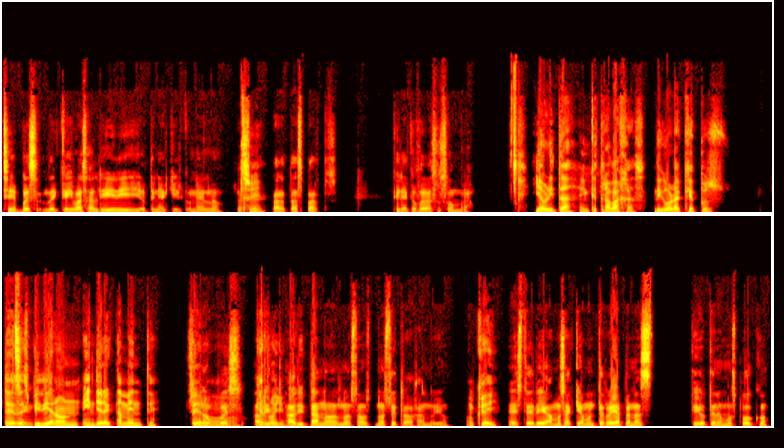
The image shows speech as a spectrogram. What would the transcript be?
Sí, pues de que iba a salir y yo tenía que ir con él, ¿no? O sea, Sí. para todas partes. Quería que fuera su sombra. ¿Y ahorita en qué trabajas? Digo, ahora que pues te Sí. despidieron indirectamente. Sí, Pero, no, pues ¿qué ahorita, rollo? ahorita no, no, estamos- no estoy trabajando yo. Ok. Este, llegamos aquí a Monterrey, apenas, digo, tenemos poco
